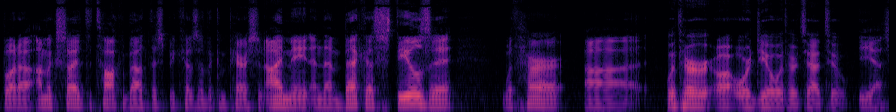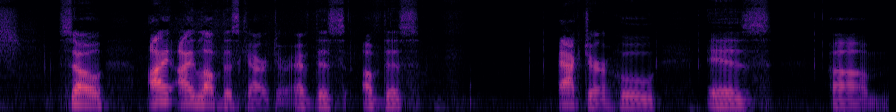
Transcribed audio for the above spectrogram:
But uh, I'm excited to talk about this because of the comparison I made, and then Becca steals it with her. Uh, With her uh, ordeal with her tattoo. yes. So, I I love this character of this of this actor who is um,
